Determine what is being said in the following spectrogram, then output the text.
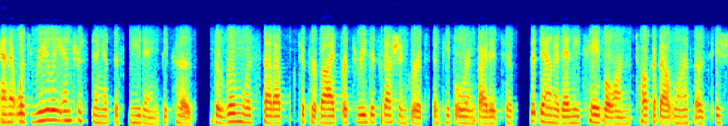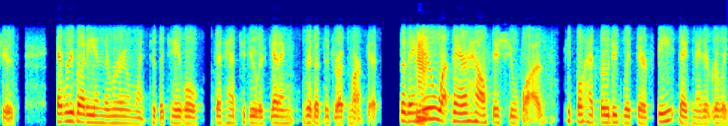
And it was really interesting at this meeting because the room was set up to provide for three discussion groups, and people were invited to sit down at any table and talk about one of those issues everybody in the room went to the table that had to do with getting rid of the drug market. So they hmm. knew what their health issue was. People had voted with their feet, they'd made it really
